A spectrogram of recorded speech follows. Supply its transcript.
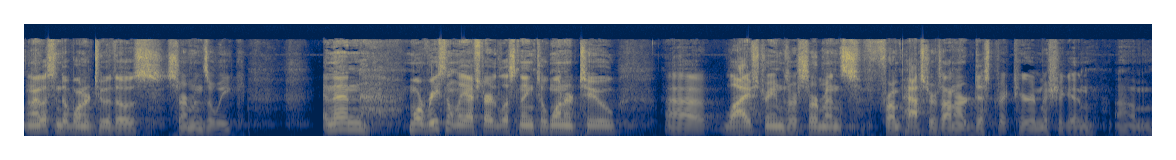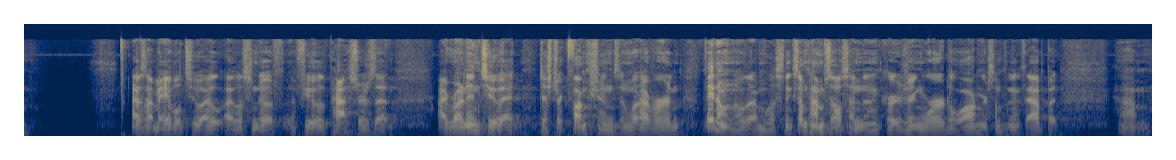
and I listen to one or two of those sermons a week. And then more recently, I've started listening to one or two uh, live streams or sermons from pastors on our district here in Michigan. Um, as I'm able to, I, I listen to a, a, few of the pastors that I run into at district functions and whatever, and they don't know that I'm listening. Sometimes I'll send an encouraging word along or something like that, but um,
